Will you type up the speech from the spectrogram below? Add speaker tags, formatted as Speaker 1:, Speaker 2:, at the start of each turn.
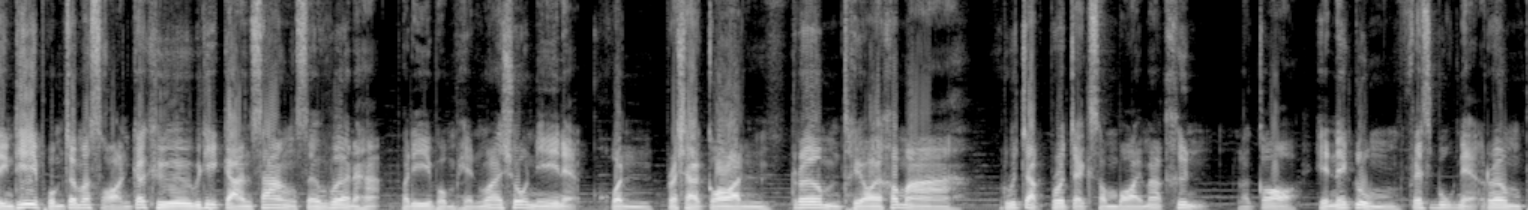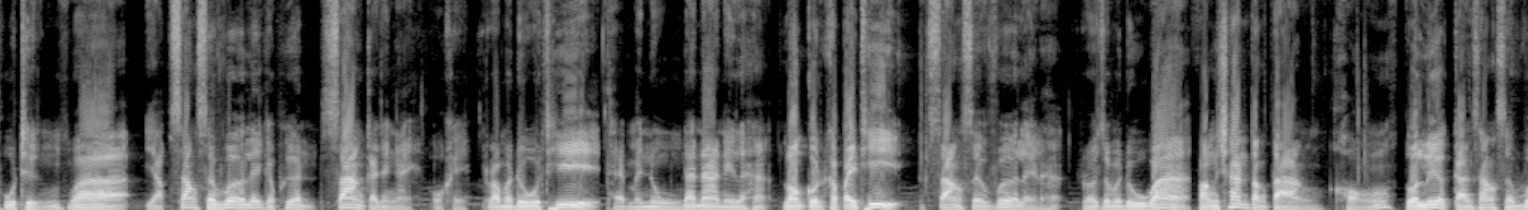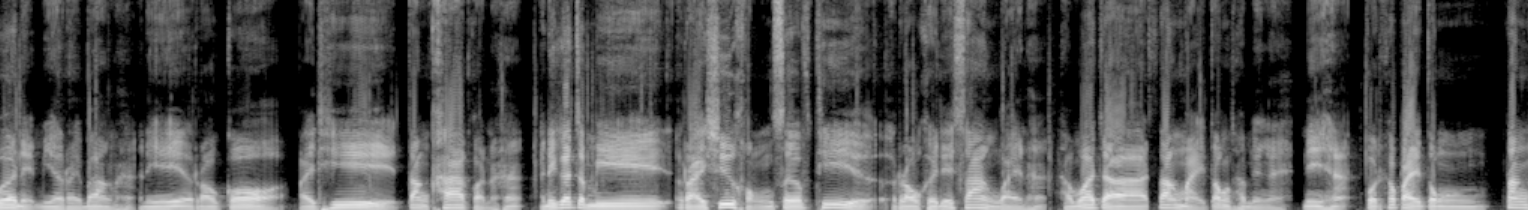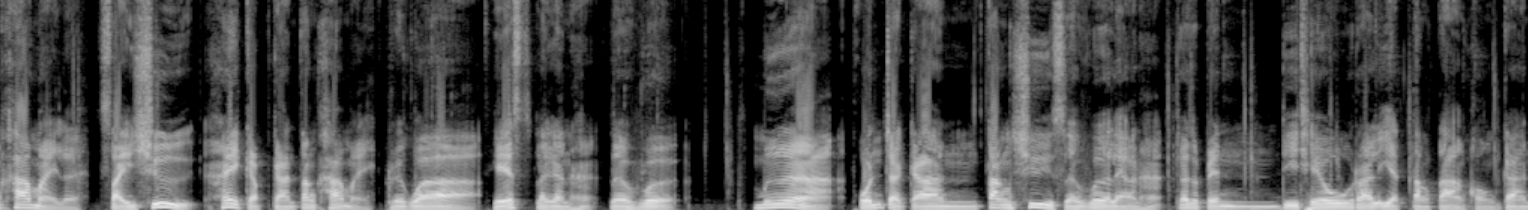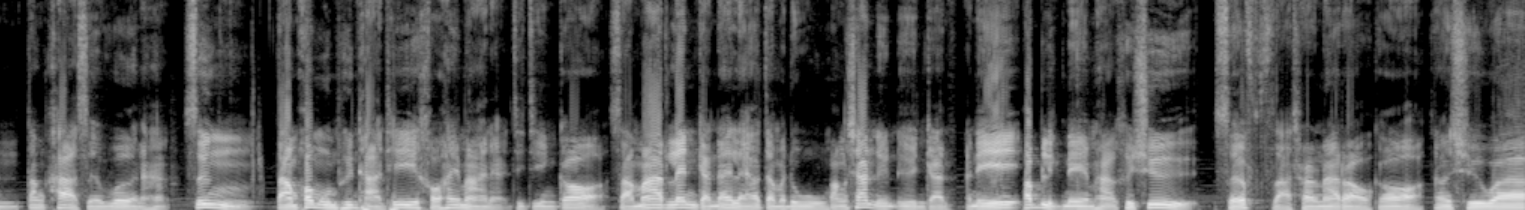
Speaker 1: สิ่งที่ผมจะมาสอนก็คือวิธีการสร้างเซิร์ฟเวอร์นะฮะ พอดีผมเห็นว่าช่วงนี้เนี่ย คนประชากรเริ่มทยอยเข้ามารู้จักโปรเจกต์ซอมบอยมากขึ้น แล้วก็เห็นในกลุ่ม Facebook เนี่ยเริ่มพูดถึงว่าอยากสร้างเซิร์ฟเวอร์เล่นกับเพื่อนสร้างกันยังไง โอเค เรามาดูที่แถบเมนูด้านหน้านี้เลยฮะ ลองกดเข้าไปที่สร้างเซิร์ฟเวอร์เลยนะฮะ เราจะมาดูว่าฟังก์ชันต่างๆ ของตัวเลือกการสร้างเซิร์ฟเวอร์เนี่ยมีอะไรบ้างนะฮะ อันนี้เราก็ไปที่ตั้งค่าก่อนนะฮะ อันนี้ก็จะมีรายชื่อของเซิร์ฟที่เราเคยได้สร้างไว้นะฮะถามว่าจะสร้างใหม่ต้องทำยังไง นี่ฮะ กดเข้าไปตรงตั้งค่าใหม่เลย ใส่ชื่อให้กับการตั้งค่าใหม่ เรียกว่า test แล้วกันนะฮะ server เมื่อ พ้นจากการตั้งชื่อเซิร์ฟเวอร์แล้วนะฮะ ก็จะเป็นดีเทลรายละเอียดต่างๆ ของการตั้งค่าเซิร์ฟเวอร์นะฮะ ซึ่งตามข้อมูลพื้นฐานที่เขาให้มาเนี่ย จริงๆ ก็สามารถเล่นกันได้แล้วแต่มาดูฟังก์ชันอื่นๆกัน อันนี้ Public Name ฮะ คือชื่อเซิร์ฟสาธารณะเราก็ตั้งชื่อว่า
